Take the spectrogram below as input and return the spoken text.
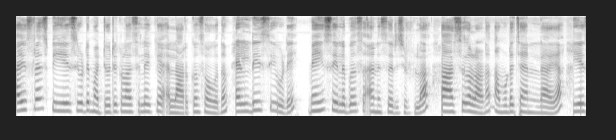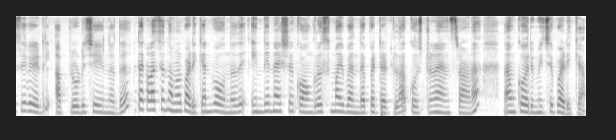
ഹൈ ഫ്രണ്ട്സ് പി എസ് സിയുടെ മറ്റൊരു ക്ലാസ്സിലേക്ക് എല്ലാവർക്കും സ്വാഗതം. എൽ ഡി സിയുടെ മെയിൻ സിലബസ് അനുസരിച്ചിട്ടുള്ള ക്ലാസ്സുകളാണ് നമ്മുടെ ചാനലായ പി എസ് സി വേഡിൽ അപ്ലോഡ് ചെയ്യുന്നത്. അടുത്ത ക്ലാസ്സിൽ നമ്മൾ പഠിക്കാൻ പോകുന്നത് ഇന്ത്യൻ നാഷണൽ കോൺഗ്രസുമായി ബന്ധപ്പെട്ടിട്ടുള്ള ക്വസ്റ്റ്യൻ ആൻസർ ആണ്. നമുക്ക് ഒരുമിച്ച് പഠിക്കാം.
